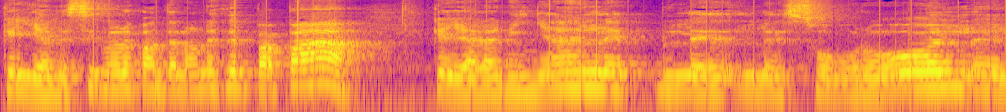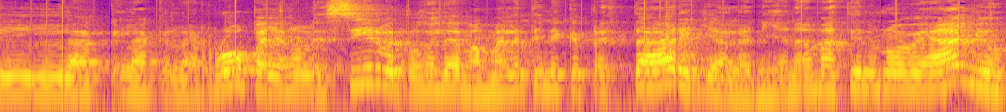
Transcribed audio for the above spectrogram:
que ya le sirven los pantalones del papá, que ya la niña le, sobró la, la, ropa, ya no le sirve, entonces la mamá le tiene que prestar y ya la niña nada más tiene 9 años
